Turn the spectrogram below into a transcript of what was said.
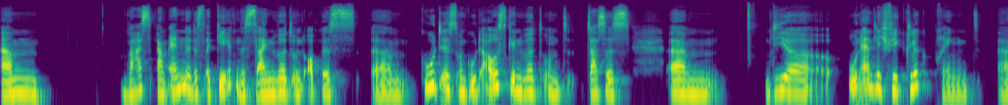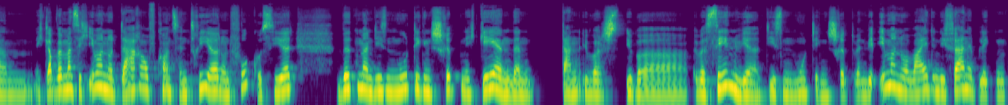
ähm, was am Ende das Ergebnis sein wird und ob es ähm, gut ist und gut ausgehen wird und dass es ähm, dir unendlich viel Glück bringt. ähm, ich glaube, wenn man sich immer nur darauf konzentriert und fokussiert, wird man diesen mutigen Schritt nicht gehen, denn dann über, über, übersehen wir diesen mutigen Schritt. Wenn wir immer nur weit in die Ferne blicken,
